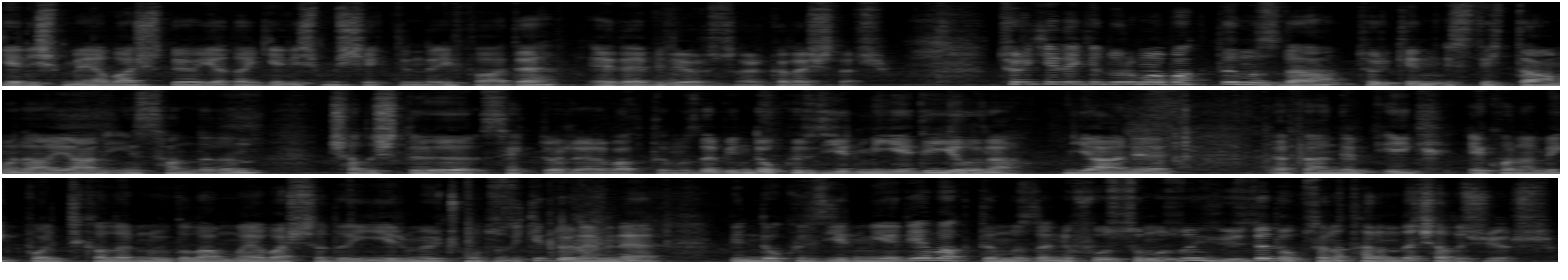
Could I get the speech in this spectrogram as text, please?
Gelişmeye başlıyor ya da gelişmiş şeklinde ifade edebiliyoruz arkadaşlar. Türkiye'deki duruma baktığımızda Türkiye'nin istihdamına yani insanların çalıştığı sektörlere baktığımızda 1927 yılına yani efendim ilk ekonomik politikaların uygulanmaya başladığı 23-32 dönemine 1927'ye baktığımızda nüfusumuzun %90'ı tarımda çalışıyor.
